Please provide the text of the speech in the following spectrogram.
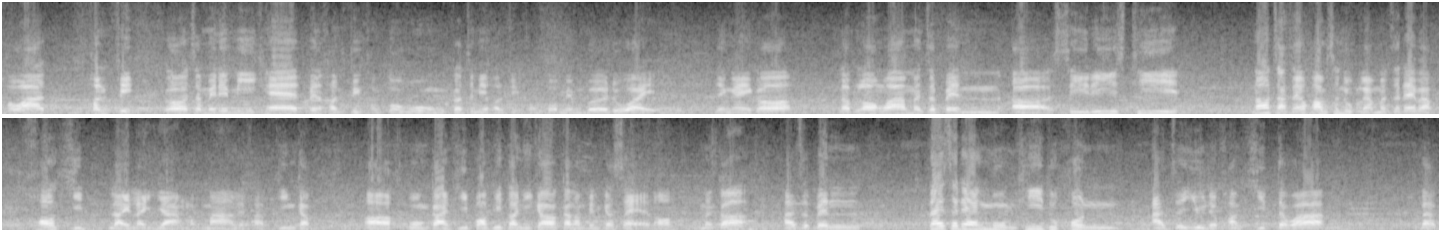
เพราะว่าคอนฟ lict ก็จะไม่ได้มีแค่เป็นคอนฟ lict ของตัววง ก็จะมีคอนฟ lict ของตัวเมมเบอร์ด้วย ยังไงก็รับรองว่ามันจะเป็นอ่าซีรีส์ที่นอกจากได้ความสนุกแล้วมันจะได้แบบข้อคิดหลาย ๆ อย่างมาก ๆ เลยครับ ยิ่งกับ อ่าวงการทีป๊อปที่ตอนนี้ก็กำลังเป็นกระแสเนาะมันก็อาจจะเป็นได้แสดงมุมที่ทุกคนอาจจะอยู่ในความคิดแต่ว่าแบบ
